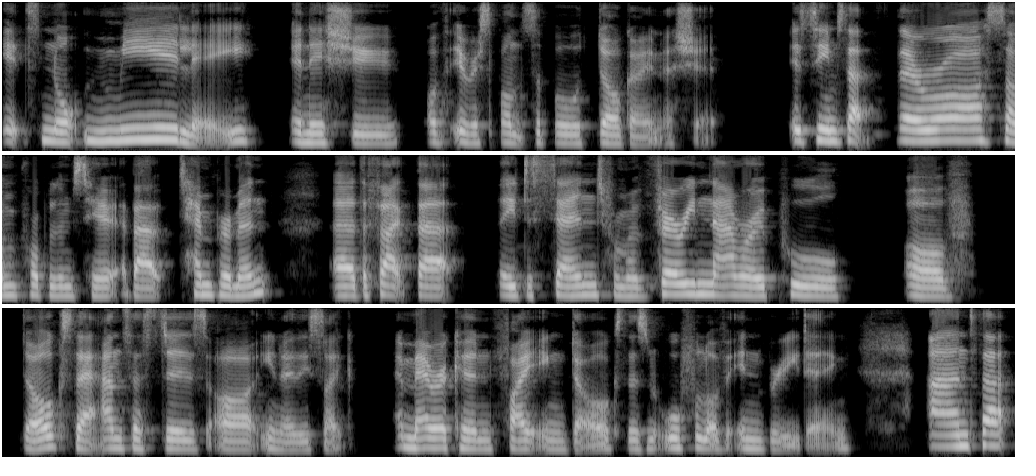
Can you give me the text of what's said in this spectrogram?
it's not merely an issue of irresponsible dog ownership. It seems that there are some problems here about temperament, uh, the fact that they descend from a very narrow pool of dogs. Their ancestors are, you know, these like American fighting dogs. There's an awful lot of inbreeding. And that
